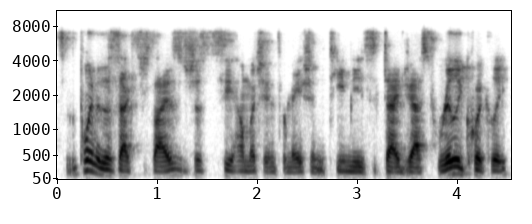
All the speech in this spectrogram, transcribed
So the point of this exercise is just to see how much information the team needs to digest really quickly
